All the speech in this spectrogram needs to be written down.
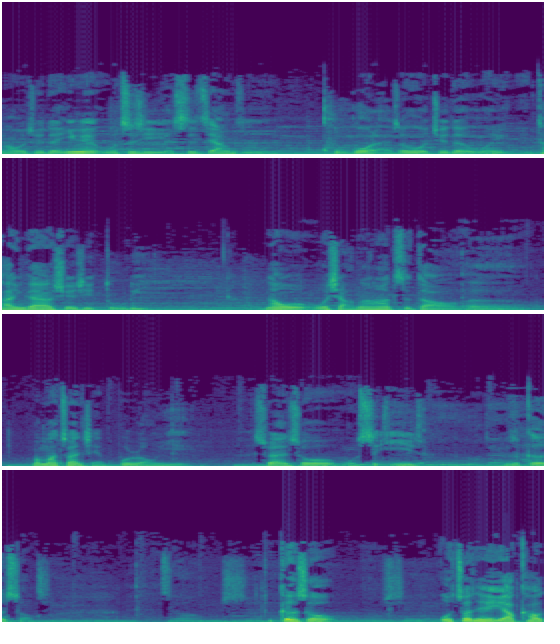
那我觉得，因为我自己也是这样子苦过来，所以我觉得我他应该要学习独立。那我我想让他知道，呃，妈妈赚钱不容易。虽然说我是艺人，我是歌手，歌手我赚钱也要靠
